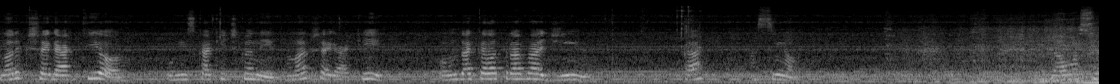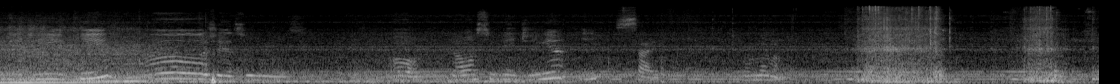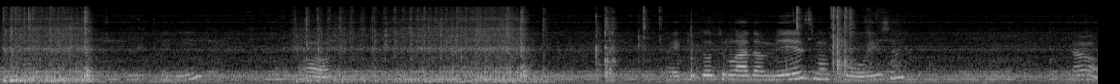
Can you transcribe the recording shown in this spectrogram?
Na hora que chegar aqui, ó, vou riscar aqui de caneta. Na hora que chegar aqui, vamos dar aquela travadinha, tá? Assim, ó. Dá uma subidinha aqui. Ó, dá uma subidinha e sai. Vamos lá. Aqui. Ó. Aí aqui do outro lado a mesma coisa. Ó.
